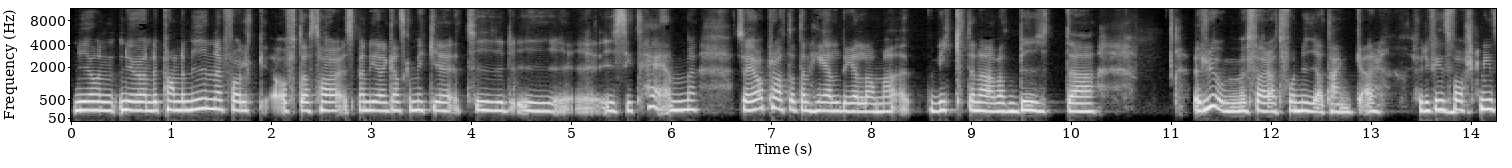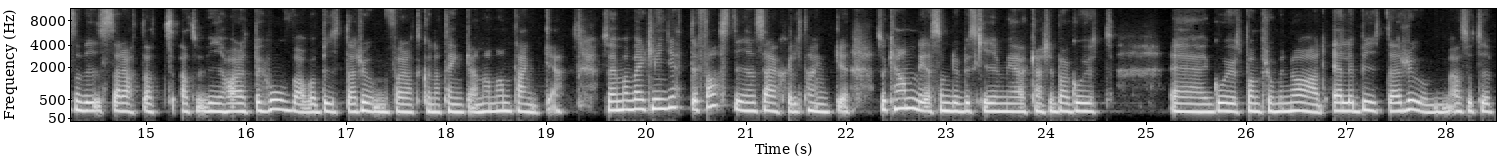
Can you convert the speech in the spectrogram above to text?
nu, nu under pandemin när folk oftast har spenderat ganska mycket tid i, i sitt hem så jag har pratat en hel del om vikten av att byta rum för att få nya tankar. För det finns mm. forskning som visar att, att, att vi har ett behov av att byta rum för att kunna tänka en annan tanke. Så är man verkligen jättefast i en särskild tanke så kan det som du beskriver med att kanske bara gå ut eh, gå ut på en promenad eller byta rum, alltså typ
